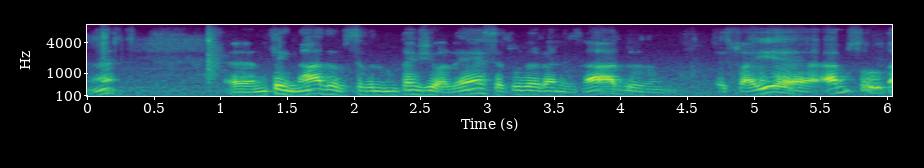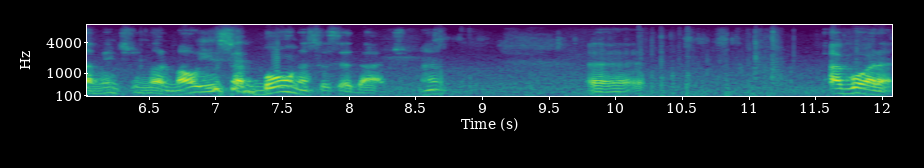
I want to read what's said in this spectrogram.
Né? É, não tem nada, você não tem violência, é tudo organizado. Isso aí é absolutamente normal e isso é bom na sociedade. Né? É, agora,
